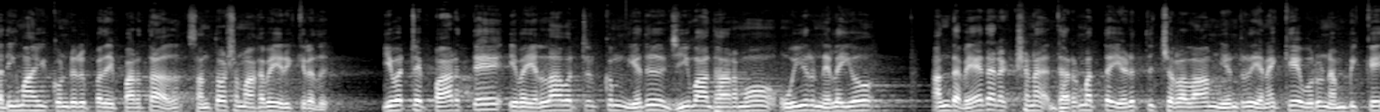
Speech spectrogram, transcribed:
அதிகமாகிக் கொண்டிருப்பதை பார்த்தால் சந்தோஷமாகவே இருக்கிறது. இவற்றை பார்த்தே இவை எல்லாவற்றிற்கும் எது ஜீவாதாரமோ உயிர் நிலையோ அந்த வேத தர்மத்தை எடுத்துச் சொல்லலாம் என்று எனக்கே ஒரு நம்பிக்கை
